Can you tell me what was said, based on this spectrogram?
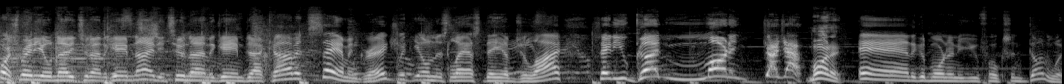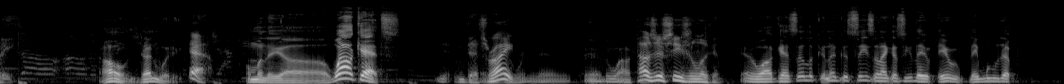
Sports Radio 92.9 The Game, 92.9thegame.com. It's Sam and Greg with you on this last day of July. Say to you, good morning, Georgia. Morning. And a good morning to you folks in Dunwoody. Oh, Dunwoody. Yeah, I'm of the uh, Wildcats. that's right. Yeah, the Wildcats. How's your season looking? Yeah, the Wildcats. They're looking a good season. Like I see, they they they moved up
